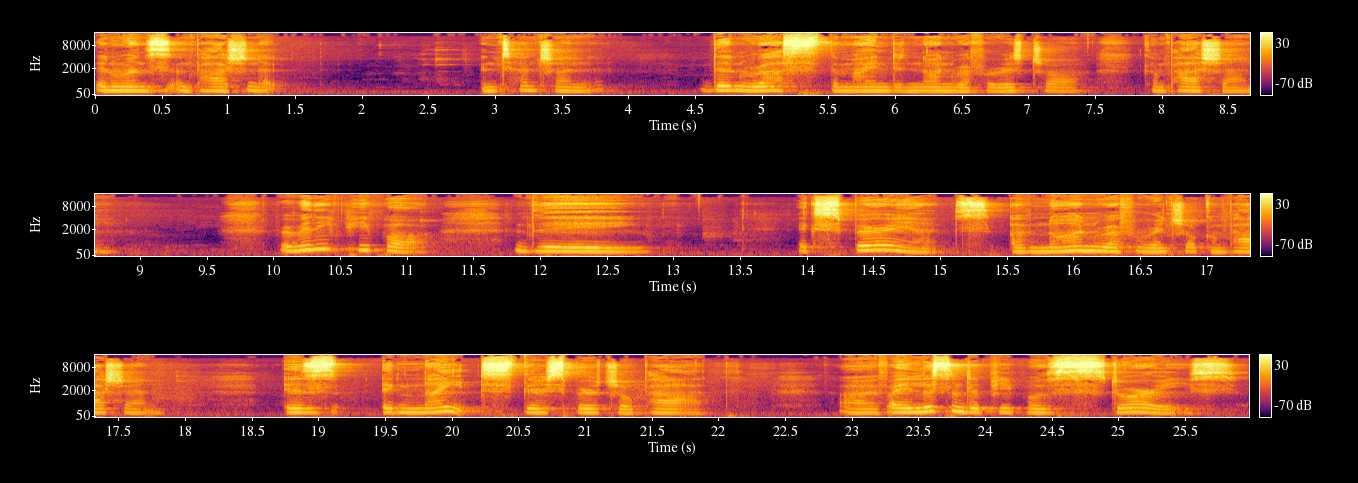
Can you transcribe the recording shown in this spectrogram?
in one's impassionate intention, then rests the mind in non referential compassion. For many people, the experience of non-referential compassion is ignites their spiritual path. Uh, if I listen to people's stories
